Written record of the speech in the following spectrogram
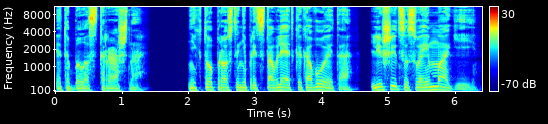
Это было страшно. Никто просто не представляет, каково это – лишиться своей магии –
